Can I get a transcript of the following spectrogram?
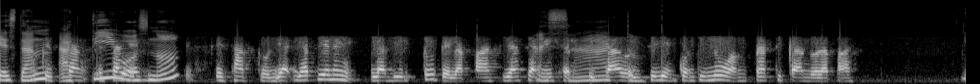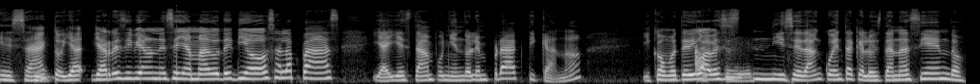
están, activos, ¿no? Exacto, ya, ya tienen la virtud de la paz, ya se han ejercitado y siguen, continúan practicando la paz. Exacto, ya, ya recibieron ese llamado de Dios a la paz y ahí están poniéndolo en práctica, ¿no? Y como te digo, a veces ni se dan cuenta que lo están haciendo.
